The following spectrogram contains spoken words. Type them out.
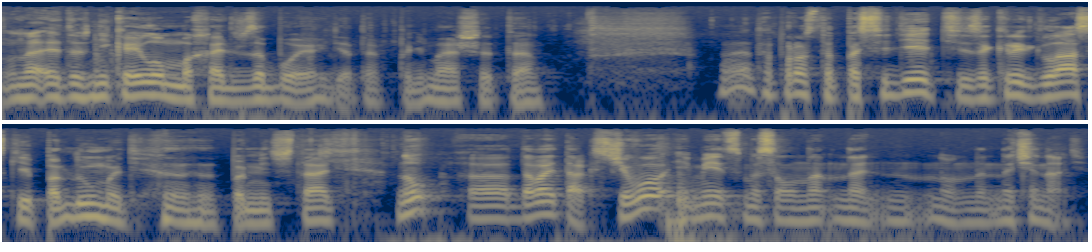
Это же не кайлом махать в забоях где-то, понимаешь, это... Ну, это просто посидеть, закрыть глазки, подумать, помечтать. Ну, э, давай так, с чего имеет смысл на, на, ну, начинать?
